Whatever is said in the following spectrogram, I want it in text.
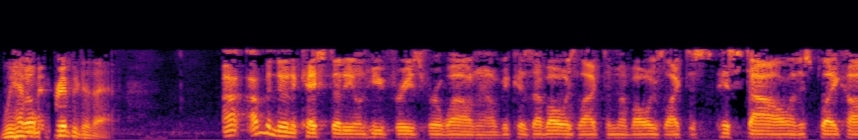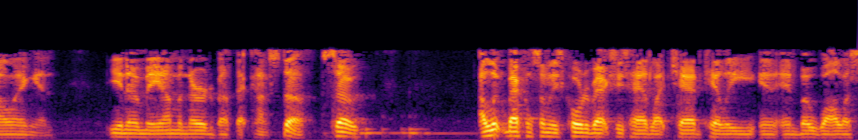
We haven't well, been privy to that. I, I've been doing a case study on Hugh Freeze for a while now because I've always liked him. I've always liked his his style and his play calling, and you know me, I'm a nerd about that kind of stuff. So I look back on some of these quarterbacks he's had, like Chad Kelly and, and Bo Wallace,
